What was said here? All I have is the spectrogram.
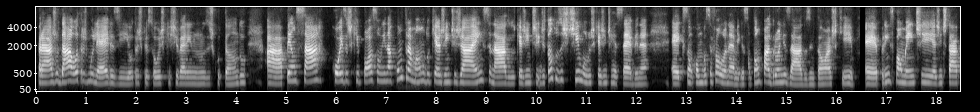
para ajudar outras mulheres e outras pessoas que estiverem nos escutando a pensar coisas que possam ir na contramão do que a gente já é ensinado, do que a gente, de tantos estímulos que a gente recebe, né? É, que são, como você falou, né, amiga, são tão padronizados. Então, acho que é, principalmente a gente está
